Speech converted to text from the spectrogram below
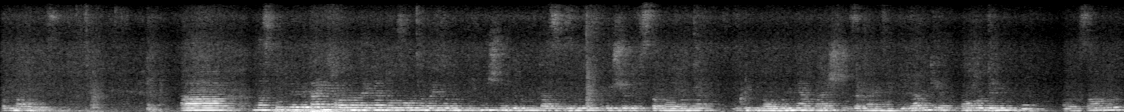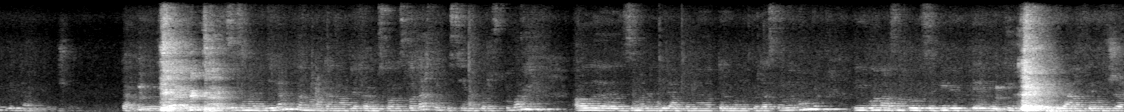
Одноголосно. А, Наступне питання про надання дозволу на виготовлення технічної документації землеустрою щодо встановлення і відновлення меж земельної ділянки Новоданюку Олександру Віталійовичу. Так, е, це земельна ділянка надана для фермерського господарства в постійне користування, але земельна ділянка не отримана кадастровий номер, і вона знаходиться біля е, тих ділянок, де ми вже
